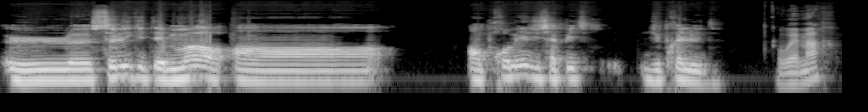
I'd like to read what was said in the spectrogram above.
le celui qui était mort en en premier du chapitre du prélude. Weimar?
